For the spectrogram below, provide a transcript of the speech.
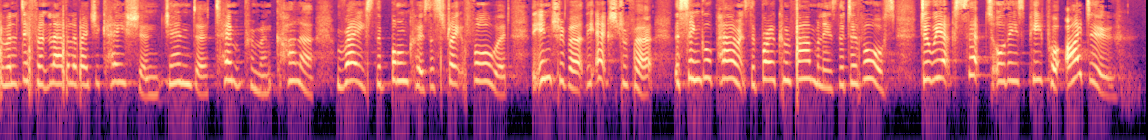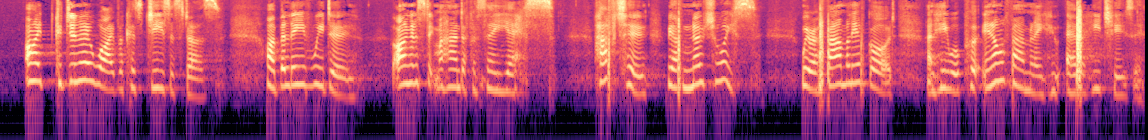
from a different level of education, gender, temperament, colour, race, the bonkers, the straightforward, the introvert, the extrovert, the single parents, the broken families, the divorce? Do we accept all these people? I do. I, could you know why? Because Jesus does. I believe we do. But I'm going to stick my hand up and say yes. Have to. We have no choice. We're a family of God, and He will put in our family whoever He chooses.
